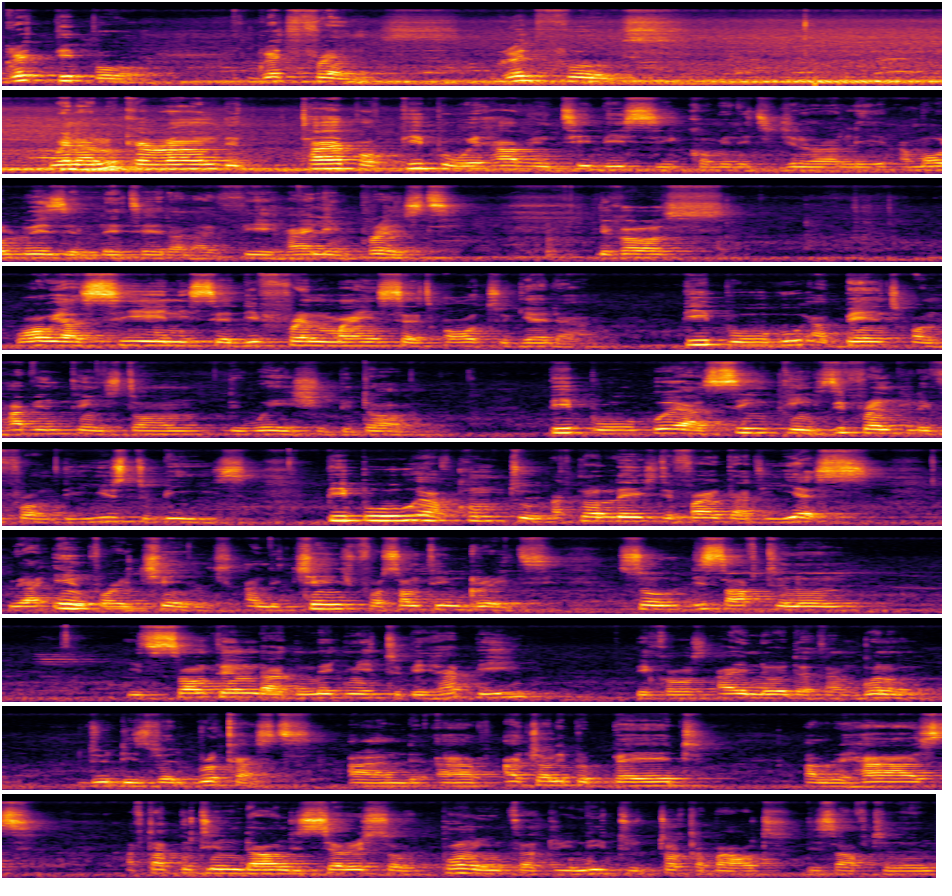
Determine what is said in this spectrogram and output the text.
great people, great friends, great folks. When I look around the type of people we have in TBC community generally, I'm always elated and I feel highly impressed because what we are seeing is a different mindset altogether. People who are bent on having things done the way it should be done. People who are seeing things differently from the used to be's. People who have come to acknowledge the fact that yes, we are in for a change and the change for something great. So this afternoon, it's something that made me to be happy because I know that I'm going to do this very broadcast and I have actually prepared and rehearsed after putting down the series of points that we need to talk about this afternoon.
